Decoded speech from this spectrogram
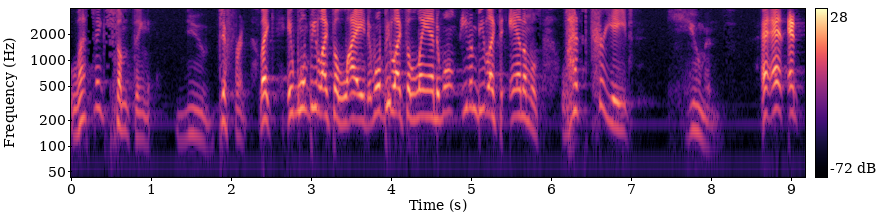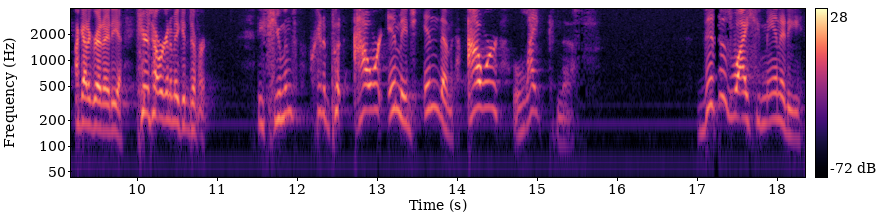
Let's make something new, different. Like, it won't be like the light, it won't be like the land, it won't even be like the animals. Let's create humans. And, and, and I got a great idea. Here's how we're to make it different. These humans, we're to put our image in them, our likeness. This is why humanity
